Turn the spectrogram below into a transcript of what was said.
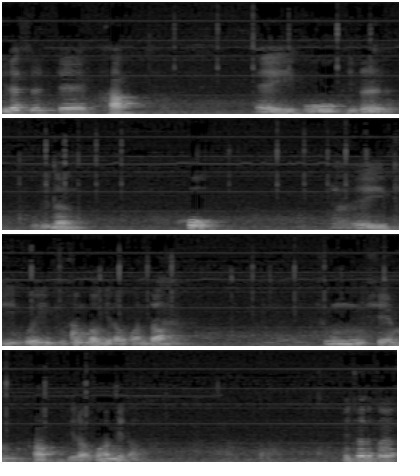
이랬을 때 각 A, O, B를 우리는 호 A, B의 무슨 각이라고 한다? 중심각이라고 합니다. 괜찮을까요?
